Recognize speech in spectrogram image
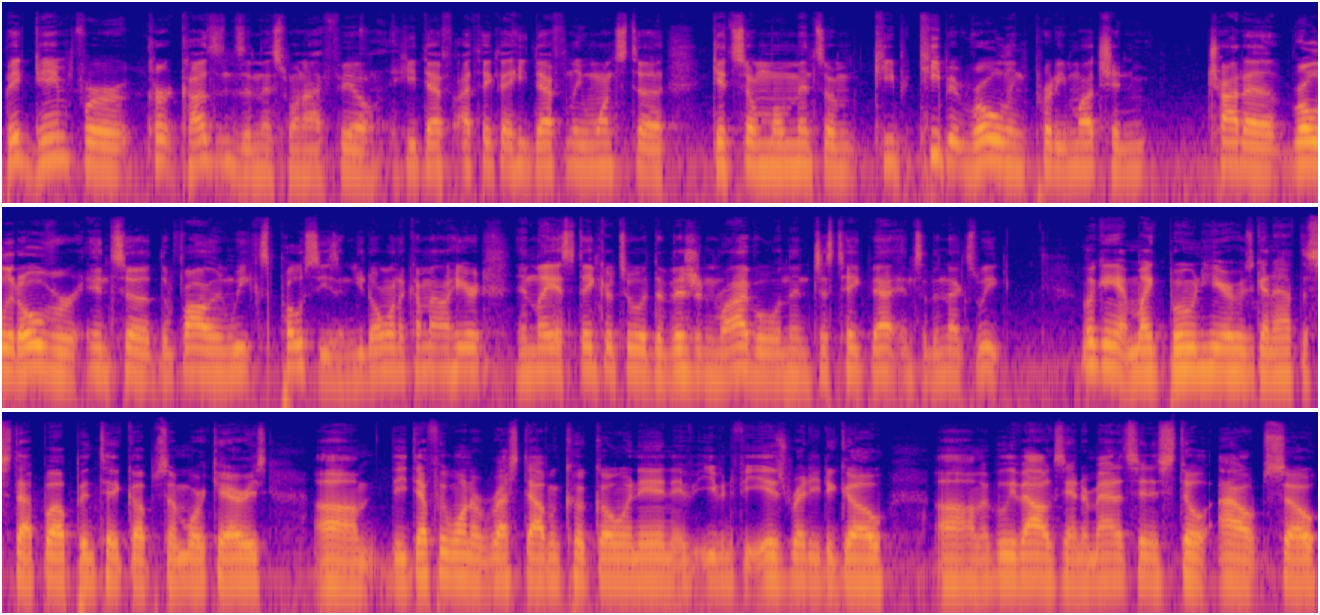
Big game for Kirk Cousins in this one. I feel he def. I think that he definitely wants to get some momentum, keep keep it rolling pretty much, and try to roll it over into the following week's postseason. You don't want to come out here and lay a stinker to a division rival and then just take that into the next week looking at Mike Boone here, who's going to have to step up and take up some more carries. Um, they definitely want to rest Dalvin Cook going in, if, even if he is ready to go. Um, I believe Alexander Mattison is still out, so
